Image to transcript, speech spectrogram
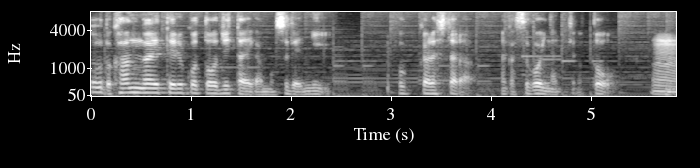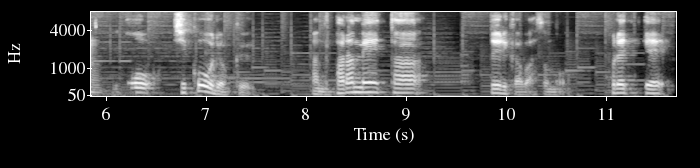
そういうこと考えてること自体がもうすでに僕からしたらなんかすごいなっていうのと、うん。思考力あのパラメーターというよりかはそのこれって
